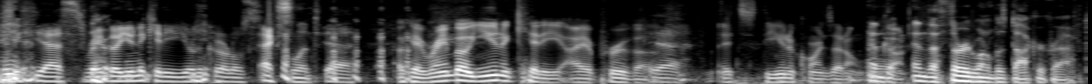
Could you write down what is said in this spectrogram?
yes, Rainbow Unikitty unikernels. Excellent. Yeah, Okay, Rainbow Unikitty, I approve of. Yeah. It's the unicorns I don't. And Go the, and the third one was Dockercraft.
